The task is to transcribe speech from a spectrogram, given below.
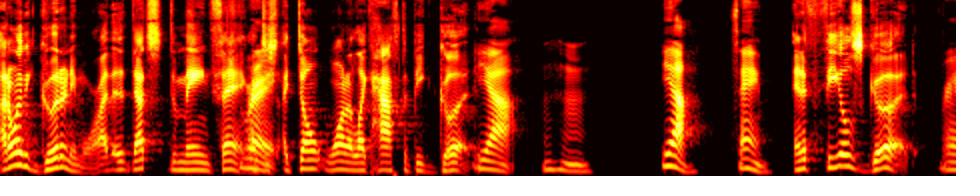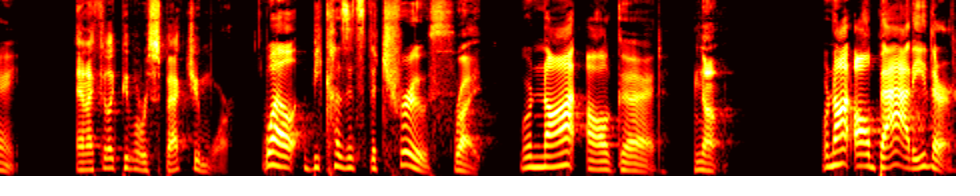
I don't want to be good anymore. I, that's the main thing. I just, Right. I don't want to like have to be good. Yeah. Mm-hmm. Yeah. Same. And it feels good. Right. And I feel like people respect you more. Well, because it's the truth. Right. We're not all good. No. We're not all bad either.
